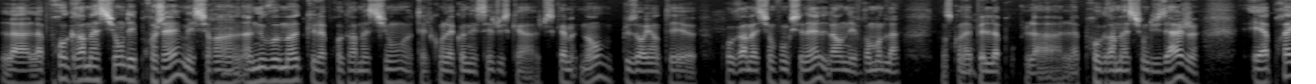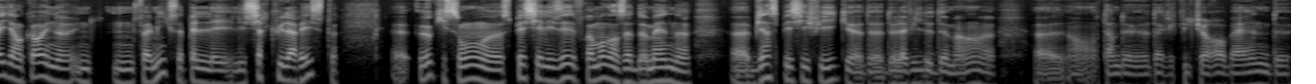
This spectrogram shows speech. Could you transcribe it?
la, la, programmation des projets, mais sur un, un, nouveau mode que la programmation telle qu'on la connaissait jusqu'à jusqu'à maintenant, plus orientée euh, programmation fonctionnelle. Là, on est vraiment de la, dans ce qu'on appelle la, la, programmation d'usage. Et après, il y a encore une, une, famille qui s'appelle les, les, circularistes, euh, eux qui sont euh, spécialisés vraiment dans un domaine euh, bien spécifique de, la ville de demain, en, termes d'agriculture urbaine, de,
